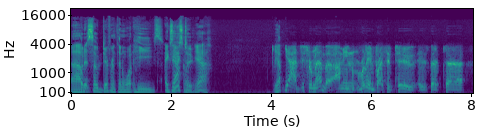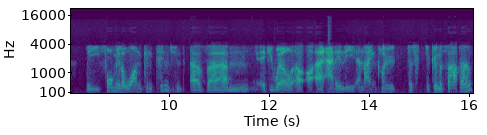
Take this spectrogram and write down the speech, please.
uh, but it's so different than what he's exactly. used to. Yeah. Yep. Yeah, just remember, I mean, really impressive too is that uh, the Formula One contingent of, um, if you will, uh, uh, at Indy, and I include Takuma Sato,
